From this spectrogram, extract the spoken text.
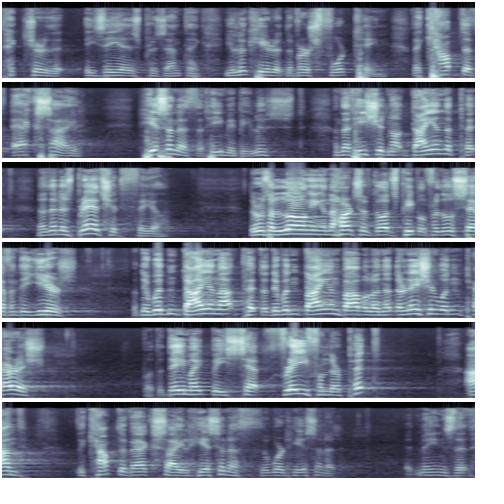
picture that Isaiah is presenting. You look here at the verse 14 the captive exile hasteneth that he may be loosed, and that he should not die in the pit, nor that his bread should fail. There was a longing in the hearts of God's people for those 70 years that they wouldn't die in that pit, that they wouldn't die in Babylon, that their nation wouldn't perish, but that they might be set free from their pit. And the captive exile hasteneth, the word hasteneth, it means that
